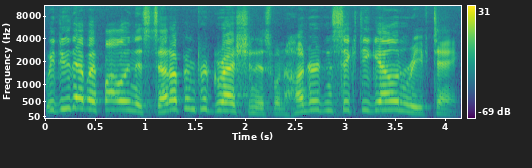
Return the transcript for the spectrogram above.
We do that by following the setup and progression this 160 gallon reef tank.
